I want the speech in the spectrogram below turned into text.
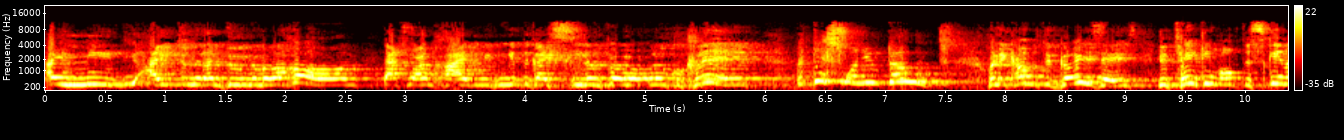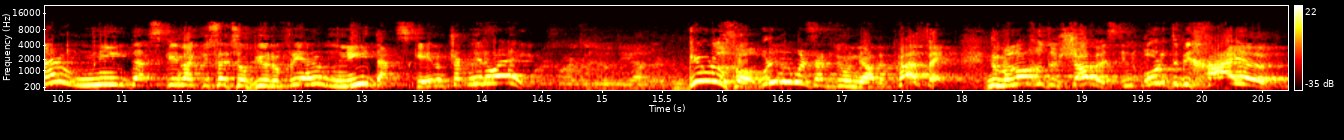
I need the item that I'm doing the malacha on. That's why I'm chayiv, and you can give the guy skin and throw him off the local cliff. But this one you don't. When it comes to geizes, you're taking off the skin. I don't need that skin, like you said so beautifully. I don't need that skin. I'm chucking it away. What does one have to do with the other? Beautiful. What do you mean? What does that have to do with the other? Perfect. The malachas of Shabbos, in order to be chayav.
